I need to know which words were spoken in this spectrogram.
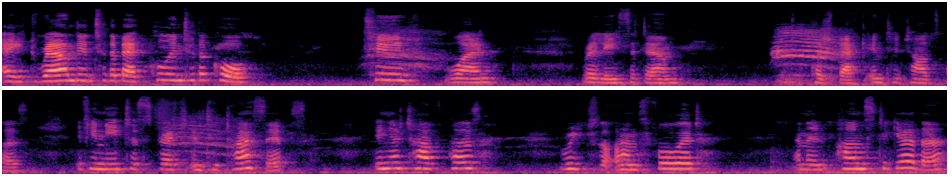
8. Round into the back. Pull into the core. 2, 1. Release it down. Push back into child's pose. If you need to stretch into triceps, in your child's pose, reach the arms forward and then palms together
